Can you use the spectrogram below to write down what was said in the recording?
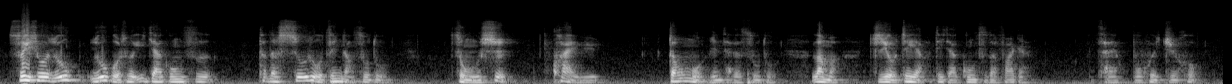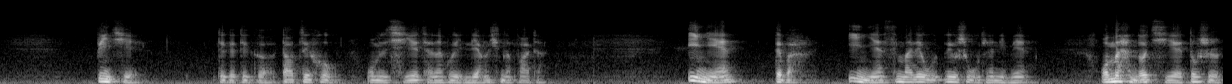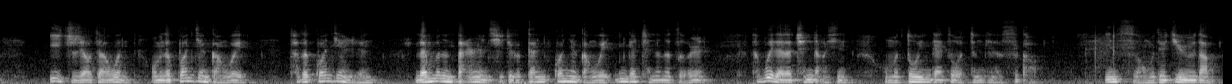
所以说，如如果说一家公司它的收入增长速度总是快于招募人才的速度，那么只有这样，这家公司的发展才不会滞后，并且这个这个到最后，我们的企业才能会良性的发展。一年对吧？一年三百六六十五天里面，我们很多企业都是。一直要在问我们的关键岗位，他的关键人能不能担任起这个关关键岗位应该承担的责任，他未来的成长性，我们都应该做整体的思考。因此，我们就进入到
